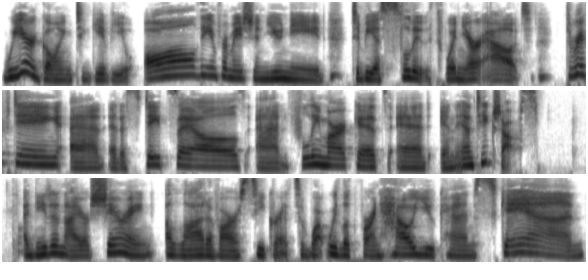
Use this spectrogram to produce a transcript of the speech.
We are going to give you all the information you need to be a sleuth when you're out thrifting and at estate sales and flea markets and in antique shops. Anita and I are sharing a lot of our secrets of what we look for and how you can scan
